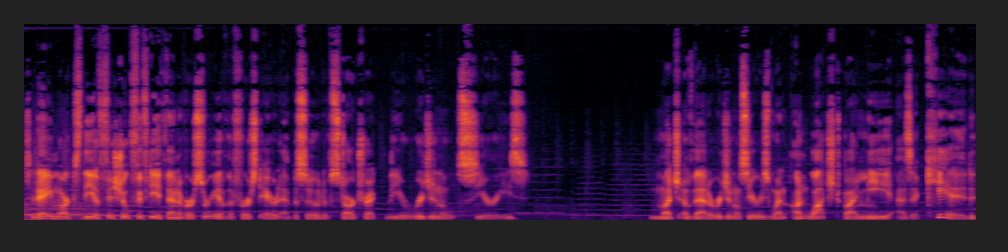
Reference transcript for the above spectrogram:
Today marks the official 50th anniversary of the first aired episode of Star Trek The Original Series. Much of that original series went unwatched by me as a kid.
